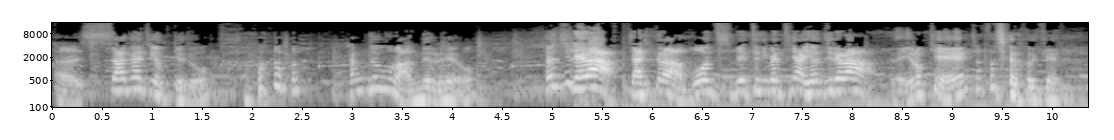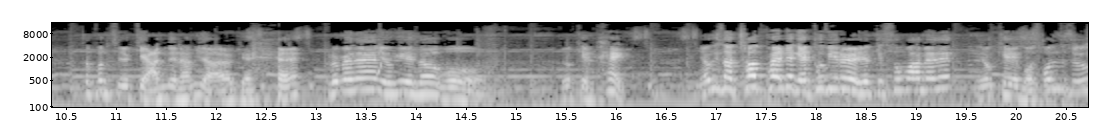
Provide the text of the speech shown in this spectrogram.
어, 싸가지 없게도 상점으로 안내를 해요. 현질해라! 자식들아! 뭔 이벤트 이벤트냐! 현질해라! 네, 이렇게 첫 번째로 이렇게 첫 번째 이렇게 안내를 합니다. 이렇게. 그러면은 여기에서 뭐 이렇게 팩 여기서 1800 FB를 이렇게 소모하면은 이렇게 뭐 선수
